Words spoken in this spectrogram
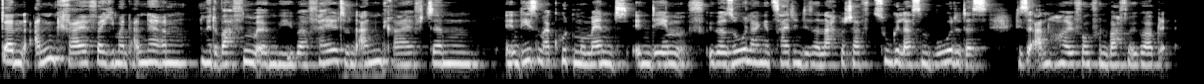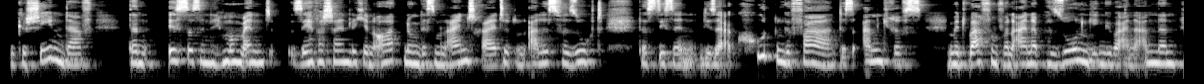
dann Angreifer jemand anderen mit Waffen irgendwie überfällt und angreift, dann in diesem akuten Moment, in dem über so lange Zeit in dieser Nachbarschaft zugelassen wurde, dass diese Anhäufung von Waffen überhaupt geschehen darf, dann ist es in dem Moment sehr wahrscheinlich in Ordnung, dass man einschreitet und alles versucht, dass diese, diese akuten Gefahr des Angriffs mit Waffen von einer Person gegenüber einer anderen,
